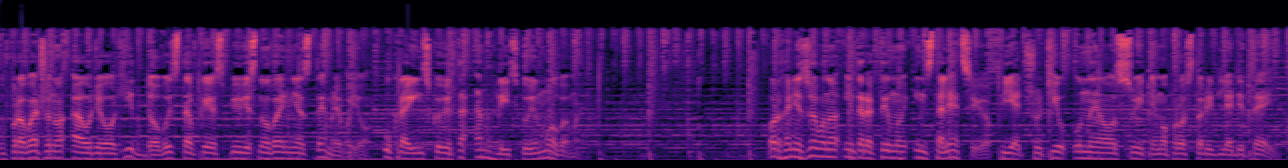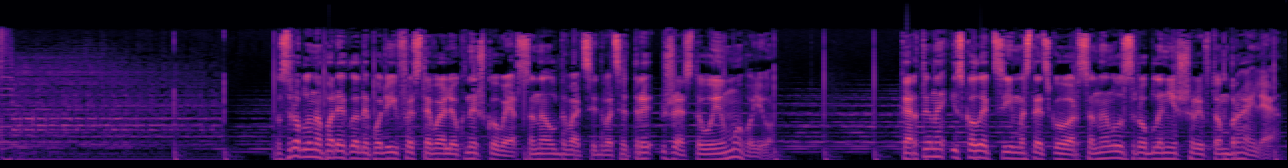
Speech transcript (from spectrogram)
Впроваджено аудіогід до виставки співіснування з темрявою українською та англійською мовами. Організовано інтерактивну інсталяцію «П'ять чуттів у неосвітньому просторі для дітей. Зроблено переклади подій фестивалю Книжковий арсенал 2023 жестовою мовою. Картини із колекції мистецького арсеналу зроблені шрифтом Брайля.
